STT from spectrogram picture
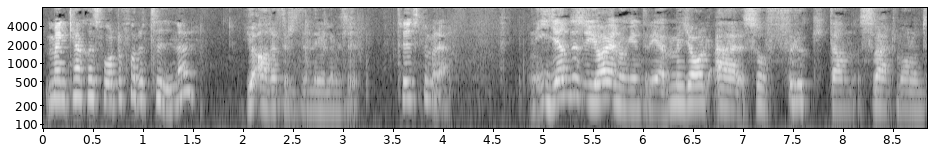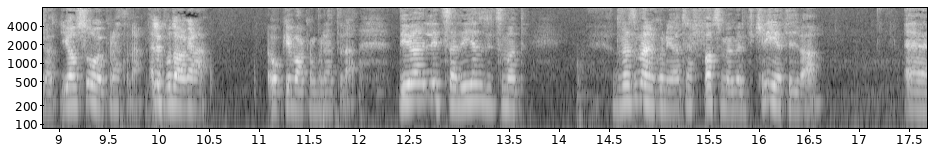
Men kanske svårt att få rutiner? Jag har aldrig haft rutiner i hela mitt liv. Trivs du med det? Egentligen så gör jag nog inte det, men jag är så fruktansvärt morgontrött. Jag sover på nätterna, eller på dagarna. Och är vaken på nätterna. Det, är lite så här, det känns lite som att de flesta människor jag har träffat som är väldigt kreativa eh,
